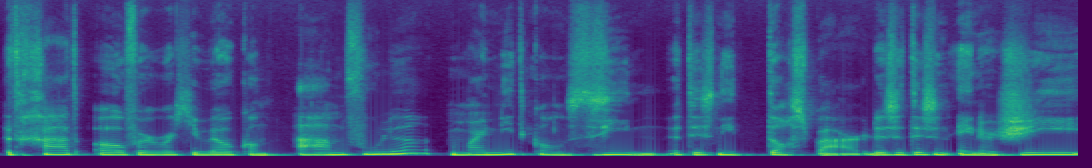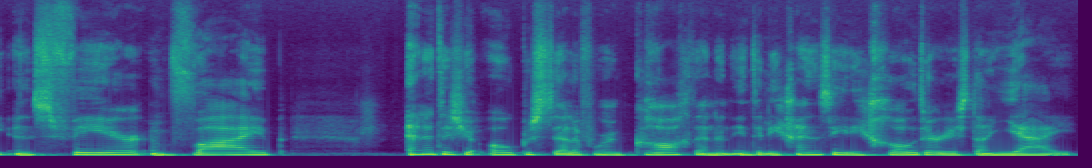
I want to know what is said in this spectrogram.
Het gaat over wat je wel kan aanvoelen, maar niet kan zien. Het is niet tastbaar. Dus het is een energie, een sfeer, een vibe. En het is je openstellen voor een kracht en een intelligentie die groter is dan jij.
